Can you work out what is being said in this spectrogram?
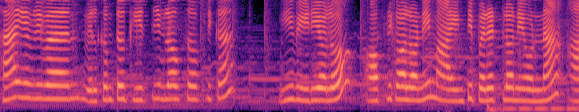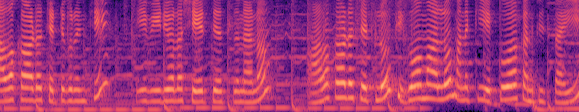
Hi everyone welcome to Keerthi vlogs Africa ఈ వీడియోలో ఆఫ్రికాలోని మా ఇంటి పెరట్లోని ఉన్న ఆవకాడో చెట్టు గురించి ఈ వీడియోలో షేర్ చేస్తున్నాను. ఆవకాడో చెట్లు కిగోమాలో మనకి ఎక్కువ కనిపిస్తాయి.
